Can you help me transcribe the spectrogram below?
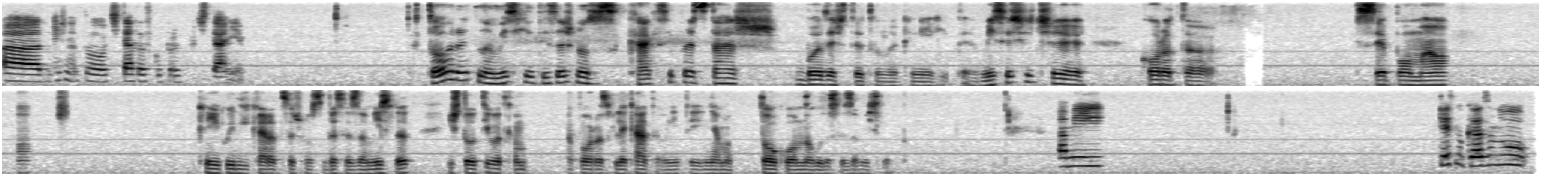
а, днешното читателско предпочитание. Този ред на мисли ти всъщност как си представяш бъдещето на книгите? Мислиш ли, че хората все по-малко книги, които ги карат всъщност да се замислят и ще отиват към по-развлекателните и няма толкова много да се замислят? Ами, честно казано,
